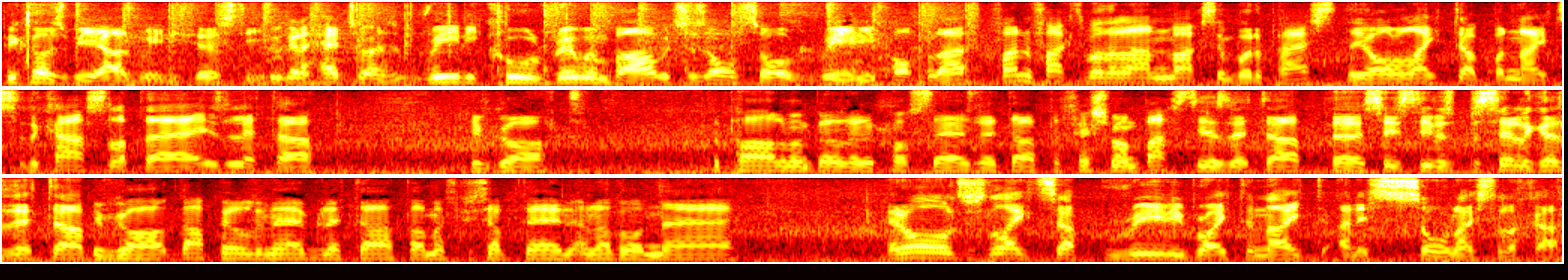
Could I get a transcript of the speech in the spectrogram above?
because we are really thirsty. We're going to head to a really cool ruin bar which is also really popular. Fun fact about the landmarks in Budapest, they all light up at night. So the castle up there is lit up. You've got the Parliament building across there is lit up. The Fisherman Bastion is lit up. The St. Stephen's Basilica is lit up. You've got that building there lit up. That must be something. Another one there. It all just lights up really bright at night and it's so nice to look at.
